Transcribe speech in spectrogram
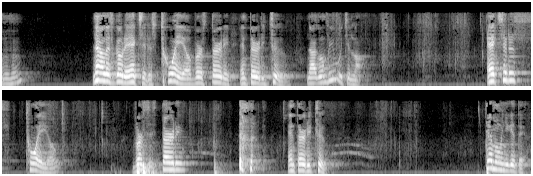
Mm-hmm. Now let's go to Exodus 12, verse 30 and 32. Not going to be with you long. Exodus 12, verses 30 and 32. Tell me when you get there.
